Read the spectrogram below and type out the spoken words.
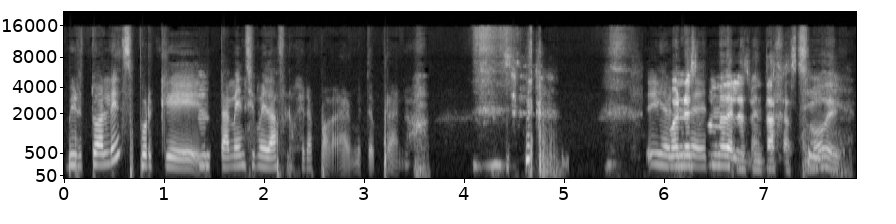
virtuales, porque también sí me da flojera pagarme temprano. bueno, es una de las ventajas, ¿no? De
